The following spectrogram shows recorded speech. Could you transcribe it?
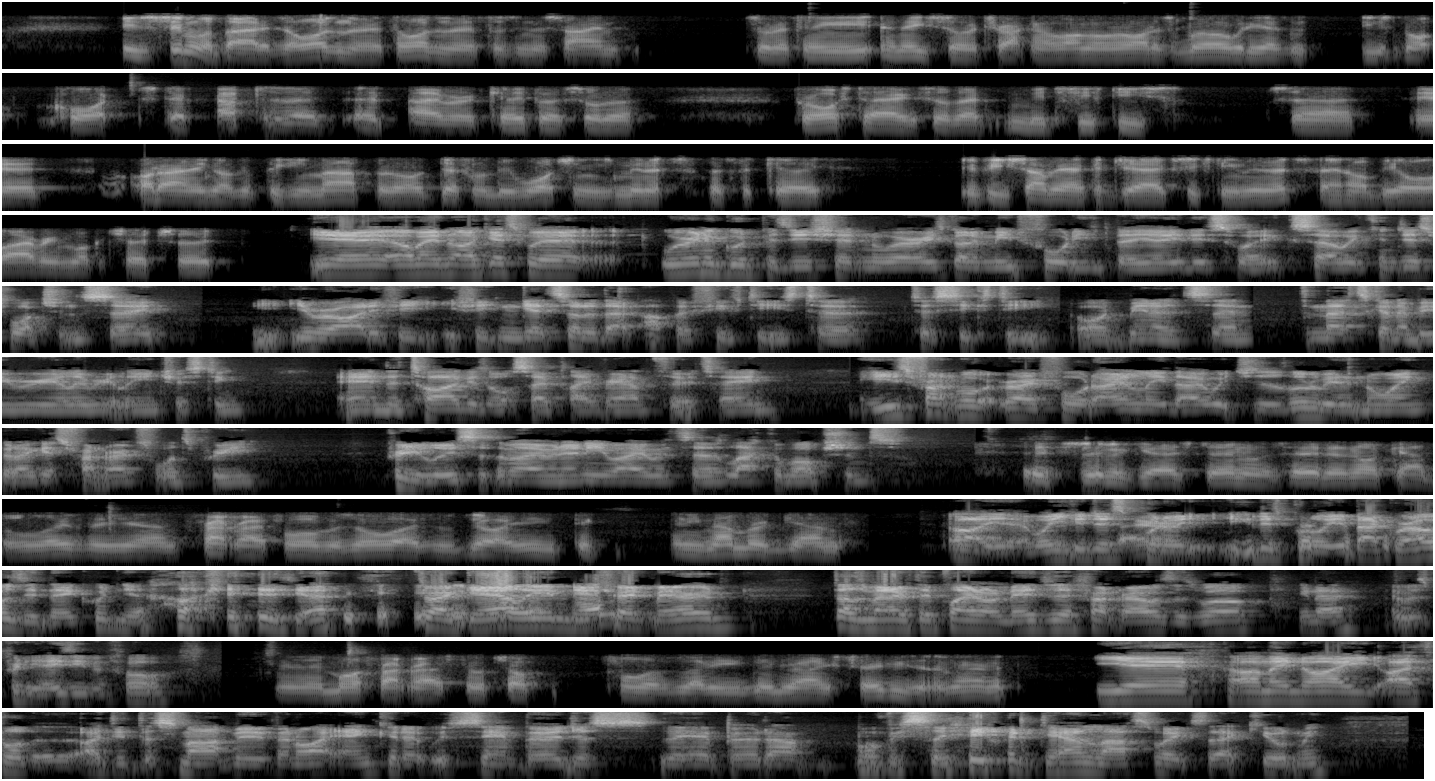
he's a similar boat as Eisenhuth. Eisenhuth was in the same sort of thing, and he's sort of trucking along all right as well, but he hasn't. He's not quite stepped up to the uh, over a keeper sort of price tag, so that mid fifties. So yeah, I don't think I could pick him up, but I'll definitely be watching his minutes. That's the key. If he somehow could jag sixty minutes, then I'll be all over him like a cheap suit. Yeah, I mean, I guess we're we're in a good position where he's got a mid forties BE this week, so we can just watch and see. You're right. If he if he can get sort of that upper fifties to to sixty odd minutes, then then that's going to be really really interesting. And the Tigers also play round thirteen. He's front row forward only though, which is a little bit annoying. But I guess front row forward's pretty pretty loose at the moment anyway, with the lack of options. It's super goes down on his head, and I can't believe the um, front row forward was always the guy. He picked any number of guns. Oh yeah, well you could just put a, you could just put all your back rowers in there, couldn't you? like yeah, throw Gowley in, Trent Merrin. Doesn't matter if they're playing on an edge; they're front rowers as well. You know, it was pretty easy before. Yeah, my front row's still chock full of bloody mid-range cheapies at the moment. Yeah, I mean, I, I thought that I did the smart move and I anchored it with Sam Burgess there, but um, obviously he went down last week, so that killed me.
